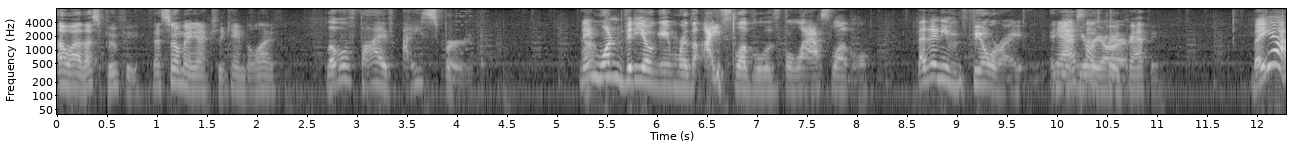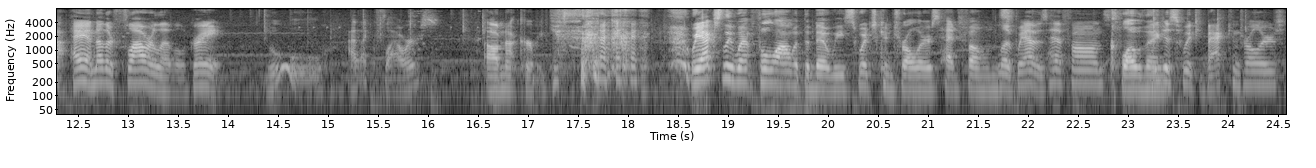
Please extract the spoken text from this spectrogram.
oh wow, that's spoofy. That snowman actually came to life. Level 5 Iceberg. Name Oh. one video game where the ice level is the last level. That didn't even feel right. And yeah, that here sounds we pretty are. crappy. But yeah. Hey, another flower level. Great. Ooh, I like flowers. Oh, I'm not Kirby. we actually went full on with the bit. We switched controllers, headphones, Look, we have his headphones. clothing. We just switched back controllers.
